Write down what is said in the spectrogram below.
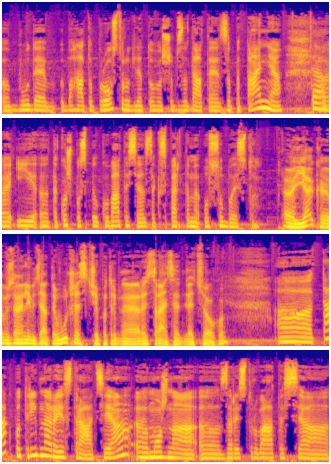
буде багато простору для того, щоб задати запитання Так. і також поспілкуватися з експертами особисто. Як взагалі взяти участь? Чи потрібна реєстрація для цього? Е, Так, потрібна реєстрація. Е, Можна е, зареєструватися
